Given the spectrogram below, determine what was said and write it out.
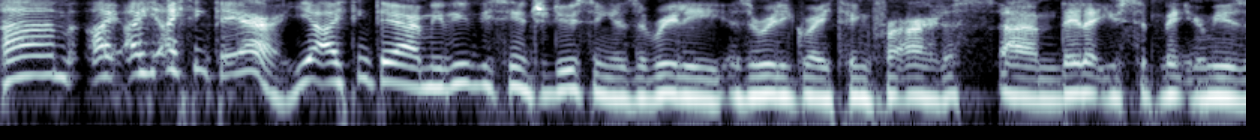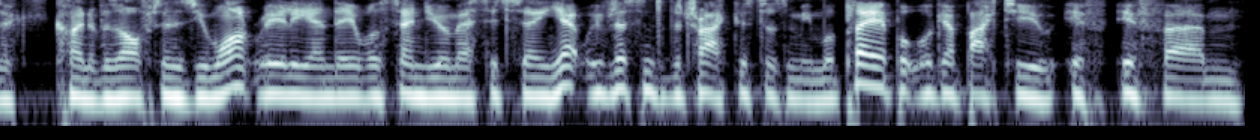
Um, I, I, I think they are. Yeah, I think they are. I mean, BBC Introducing is a really is a really great thing for artists. Um, they let you submit your music kind of as often as you want, really, and they will send you a message saying, "Yeah, we've listened to the track. This doesn't mean we'll play it, but we'll get back to you if if um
